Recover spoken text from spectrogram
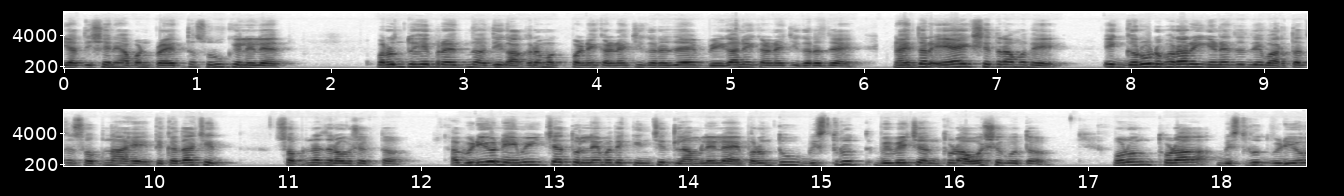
या दिशेने आपण प्रयत्न सुरू केलेले आहेत. परंतु हे प्रयत्न अधिक आक्रमकपणे करण्याची गरज आहे वेगाने करण्याची गरज आहे. नाहीतर ए आय क्षेत्रामध्ये एक गरुड भरारी घेण्याचं जे भारताचं स्वप्न आहे ते कदाचित स्वप्नच राहू शकतं. हा व्हिडिओ नेहमीच्या तुलनेमध्ये किंचित लांबलेला आहे परंतु विस्तृत विवेचन थोडं आवश्यक होतं. म्हणून थोडा विस्तृत व्हिडिओ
